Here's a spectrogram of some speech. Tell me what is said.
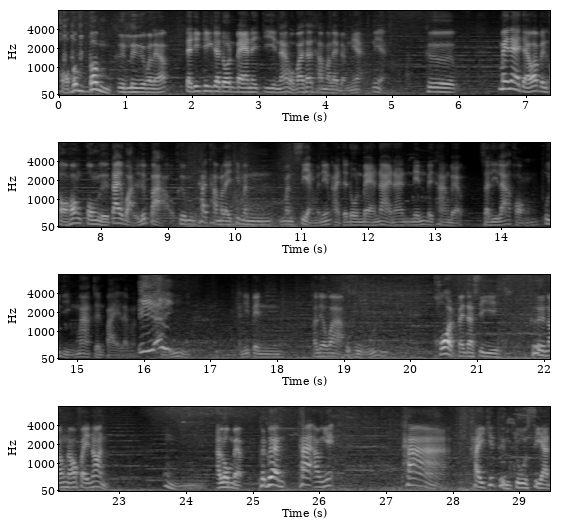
ขอเบิ่มเบิ่มๆคือลือมาเลยครับ แต่จริง ๆ จะโดนแบนในจีนนะ ผมว่าถ้าทำอะไรแบบเนี้ย เนี่ย คือ ไม่แน่ใจว่าเป็นของฮ่องกงหรือไต้หวันหรือเปล่า คือถ้าทำอะไรที่มันมันเสี่ยงแบบนี้มันอาจจะโดนแบนได้นะ เน้นไปทางแบบสรีระของผู้หญิงมากเกินไปแล้วมันนี่อันนี้เป็นเขาเรียกว่าโอ้โหโคตรแฟนตาซี คือน้องๆไฟนอลอืมอารมณ์แบบเพื่อนๆ ถ้าเอางี้ ถ้าใครคิดถึงจูเซียน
